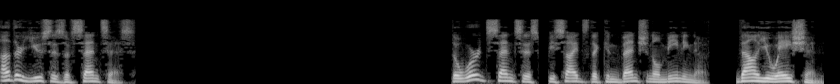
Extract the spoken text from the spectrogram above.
Other uses of census The word census, besides the conventional meaning of «valuation»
